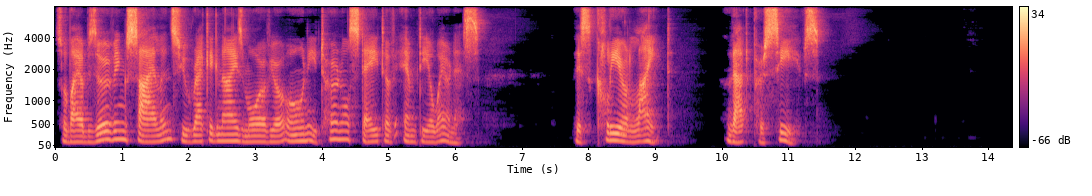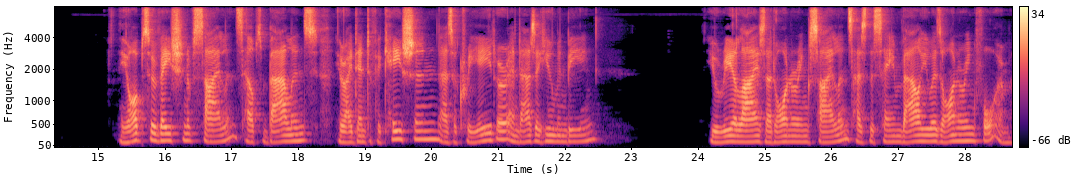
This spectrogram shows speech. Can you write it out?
So, by observing silence, you recognize more of your own eternal state of empty awareness. This clear light that perceives. The observation of silence helps balance your identification as a creator and as a human being. You realize that honoring silence has the same value as honoring form.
